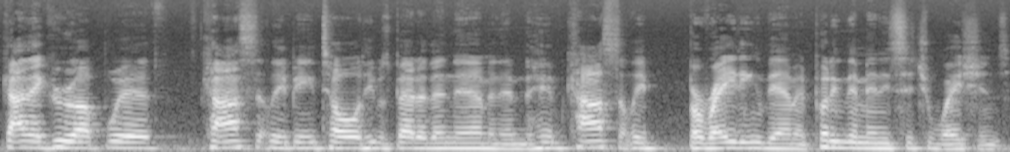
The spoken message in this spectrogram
Guy they grew up with, constantly being told he was better than them, and then him constantly berating them and putting them in these situations.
